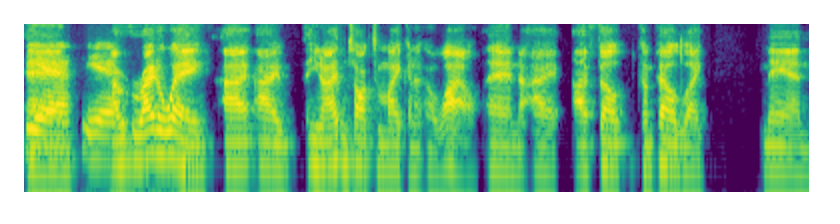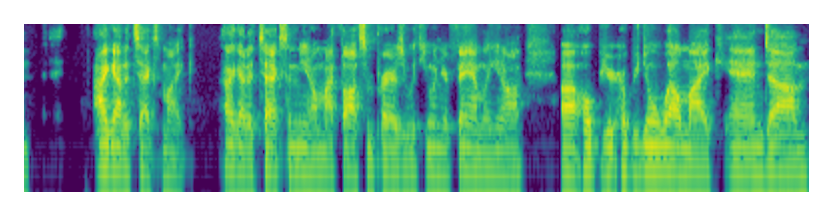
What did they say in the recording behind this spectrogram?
yeah yeah I, right away, I, I, you know, I hadn't talked to Mike in a, a while, and I, I felt compelled, like, man, I got to text Mike. I got to text him. You know, my thoughts and prayers with you and your family. You know, uh, hope you're hope you're doing well, Mike. And um,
